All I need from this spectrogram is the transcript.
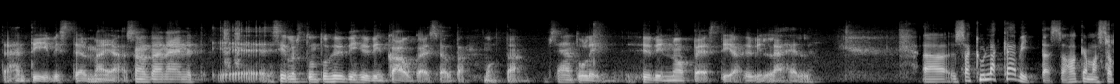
tähän tiivistelmään. Ja sanotaan näin, että eh, silloin se tuntui hyvin, hyvin kaukaiselta, mutta sehän tuli hyvin nopeasti ja hyvin lähelle. Sä kyllä kävit tässä hakemassa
